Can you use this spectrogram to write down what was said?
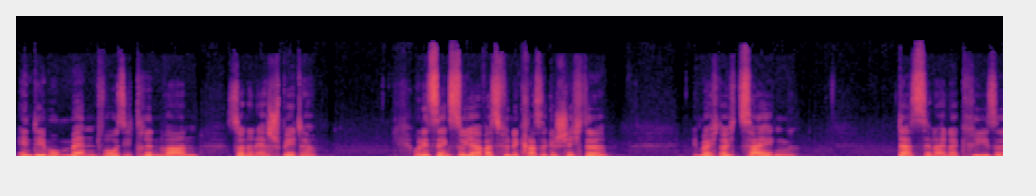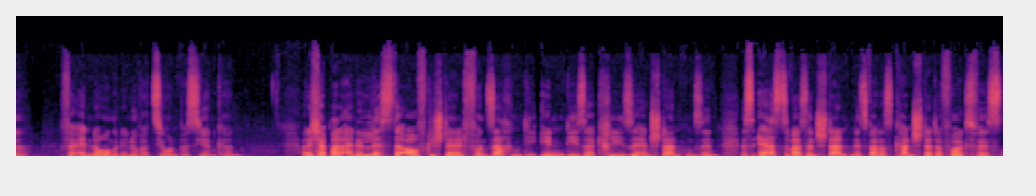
in dem Moment, wo sie drin waren, sondern erst später. Und jetzt denkst du, ja, was für eine krasse Geschichte. Ich möchte euch zeigen, dass in einer Krise Veränderung und Innovation passieren kann. Also ich habe mal eine Liste aufgestellt von Sachen, die in dieser Krise entstanden sind. Das erste, was entstanden ist, war das Cannstätter Volksfest.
